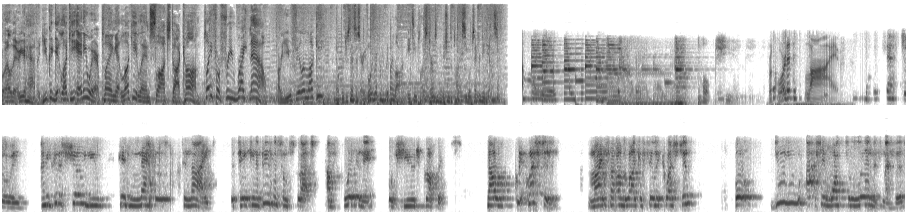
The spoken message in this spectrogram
Well, there you have it. You can get lucky anywhere playing at LuckyLandSlots.com. Play for free right now. Are you feeling lucky? No purchase necessary. Void where prohibited by law. 18 plus. Terms and conditions apply. See website for details. Talk shoes. Recorded live. success stories, and he's going to show you his method tonight for taking a business from scratch and flipping it for huge profits. Now, quick question. Might sound like a silly question, but do you actually want to learn this method,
